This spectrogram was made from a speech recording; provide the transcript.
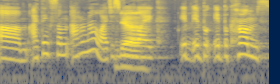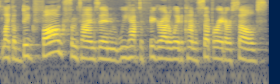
Um, I think some I don't know. I just Yeah. feel like it, it it becomes like a big fog sometimes, and we have to figure out a way to kind of separate ourselves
